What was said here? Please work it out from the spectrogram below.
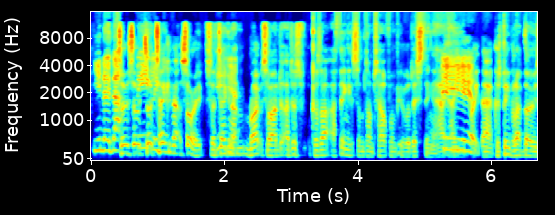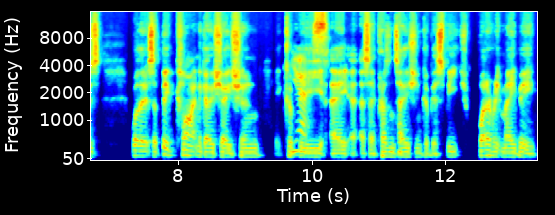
you know that. So, so, so taking that, sorry, so taking yeah. that. So I, I just because I, I, think it's sometimes helpful when people are listening how, yeah, how you break that because people have those whether it's a big client negotiation, it could yes. be a, a, presentation, could be a speech, whatever it may be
